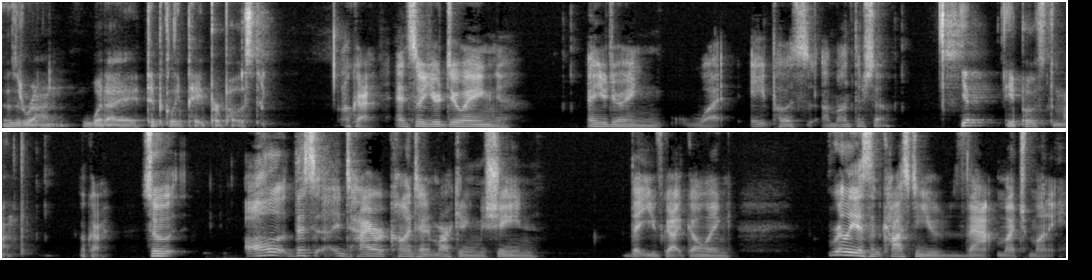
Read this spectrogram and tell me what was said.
is around what i typically pay per post. Okay. And so you're doing and you're doing what eight posts a month or so? Yep eight posts a month. Okay. So all this entire content marketing machine that you've got going really isn't costing you that much money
